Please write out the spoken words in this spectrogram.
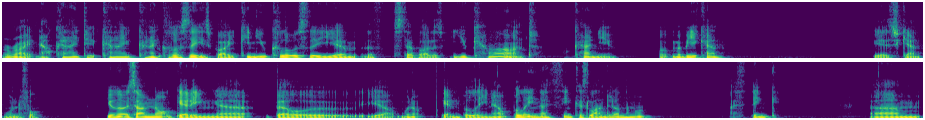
Right now, can I do? Can I? Can I close these by? Can you close the um, the step ladders? You can't. Can you? Oh, maybe you can. Yes, you can. Wonderful. You'll notice I'm not getting uh, Bell. Uh, yeah, we're not getting Baleen out. Baleen, I think, has landed on the moon. I think. Um,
